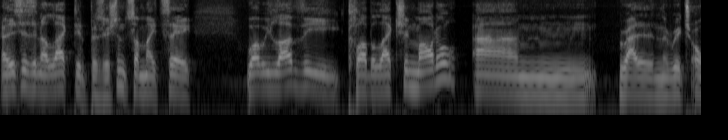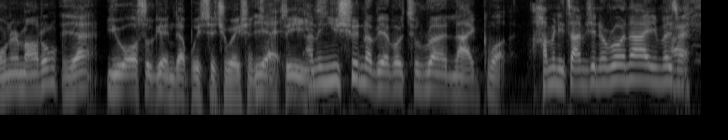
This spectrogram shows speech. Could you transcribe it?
Now, this is an elected position. Some might say, well, we love the club election model um, rather than the rich owner model. Yeah. You also end up with situations Yeah, like these. I mean, you should not be able to run like what? How many times in a row now? You must. I.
